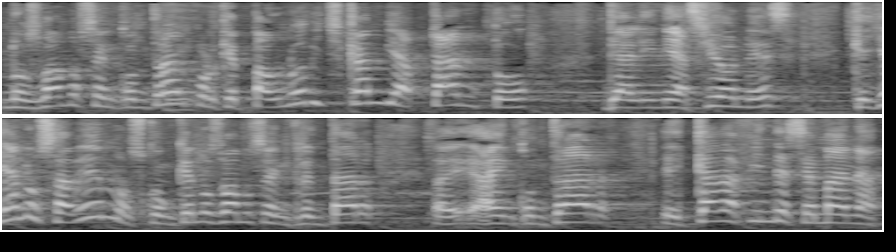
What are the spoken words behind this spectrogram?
nos vamos a encontrar, porque Paunovic cambia tanto de alineaciones que ya no sabemos con qué nos vamos a enfrentar, eh, a encontrar eh, cada fin de semana.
